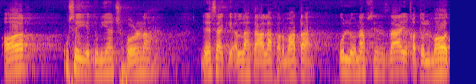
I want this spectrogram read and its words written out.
اور اسے یہ دنیا چھوڑنا ہے۔ جیسا کہ اللہ تعالیٰ فرماتا ہے کل نفس ذائقت الموت،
